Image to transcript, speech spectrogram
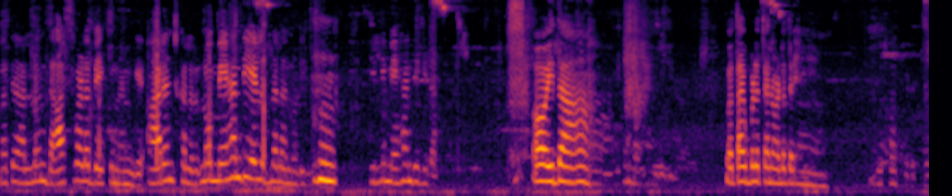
ಮತ್ತೆ ಅಲ್ಲೊಂದು ದಾಸವಾಳ ಬೇಕು ನನಗೆ. ಆರೆಂಜ್ ಕಲರ್ ನಾವು ಮೆಹಂದಿ ಹೇಳಿದ್ನಲ್ಲ ನೋಡಿ. ಹ್ಞೂ ಇಲ್ಲಿ ಮೆಹಂದಿ ಗಿಡ. ಓ ಇದಾ? ಗೊತ್ತಾಗ್ಬಿಡುತ್ತೆ ನೋಡಿದ್ರೆ. ಗೊತ್ತಾಗ್ಬಿಡುತ್ತೆ.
